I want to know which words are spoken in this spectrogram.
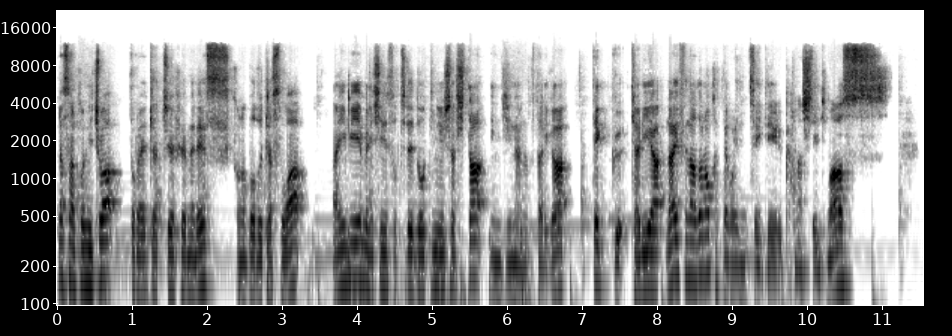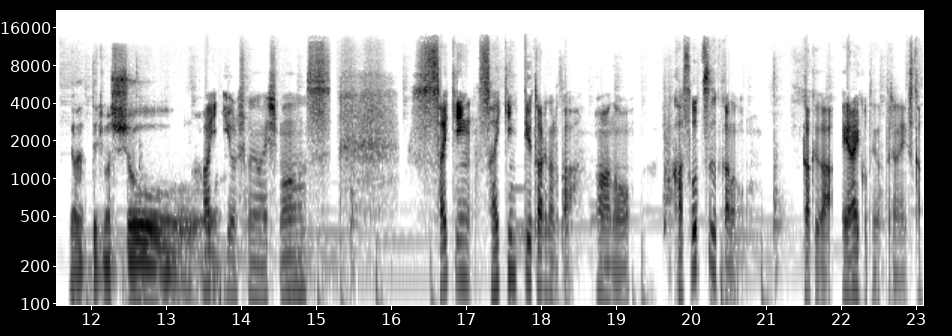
皆さん、こんにちは。ドライキャッチ FM です。このポッドキャストは、IBM に新卒で同期入社したエンジニアの2人が、テック、キャリア、ライフなどのカテゴリーについてゆるく話していきます。ではやっていきましょう。はい、よろしくお願いします。最近、最近っていうとあれなのか、あの、仮想通貨の額がえらいことになったじゃないですか。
